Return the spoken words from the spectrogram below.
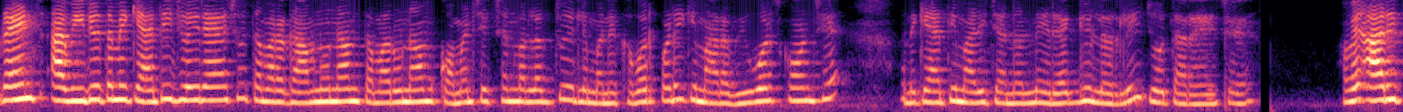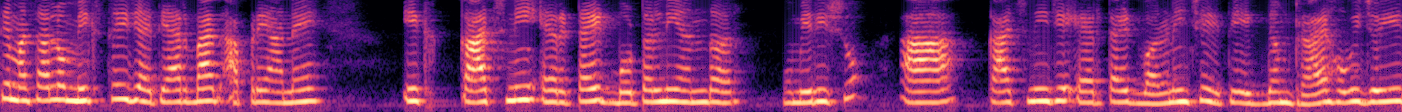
ફ્રેન્ડ્સ, આ વીડિયો તમે ક્યાંથી જોઈ રહ્યા છો? તમારા ગામનું નામ, તમારું નામ કોમેન્ટ સેક્શનમાં લખજો એટલે મને ખબર પડે કે મારા વ્યૂવર્સ કોણ છે અને ક્યાંથી મારી ચેનલને રેગ્યુલરલી જોતા રહે છે. હવે આ રીતે મસાલો મિક્સ થઈ જાય ત્યારબાદ આપણે આને એક કાચની એરટાઇટ બોટલની અંદર ઉમેરીશું. આ કાચની જે એરટાઇટ બરણી છે તે એકદમ ડ્રાય હોવી જોઈએ,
